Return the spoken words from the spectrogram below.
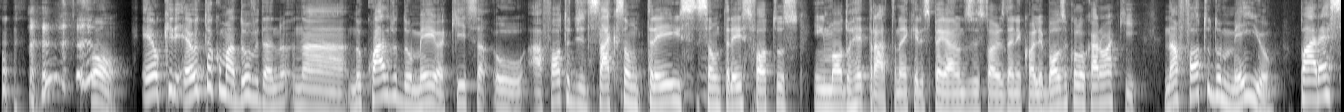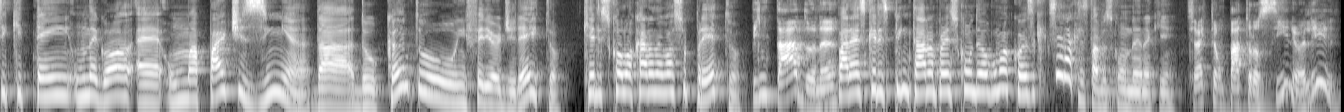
Bom, eu, queria, eu tô com uma dúvida no, na, no quadro do meio aqui, o, a foto de destaque são três, são três fotos em modo retrato, né? Que eles pegaram dos stories da Nicole Balls e colocaram aqui. Na foto do meio, parece que tem um negócio, é, uma partezinha da, do canto inferior direito que eles colocaram um negócio preto. Pintado, né? Parece que eles pintaram pra esconder alguma coisa. O que, será que eles estavam escondendo aqui? Será que tem um patrocínio ali?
